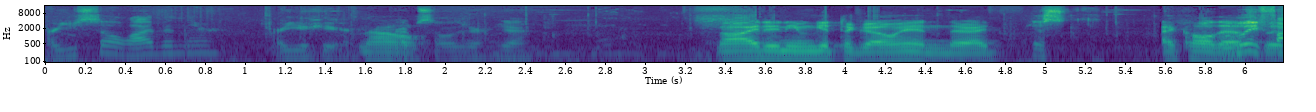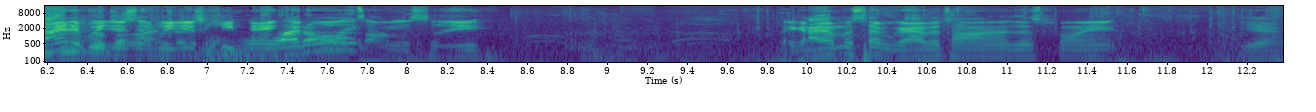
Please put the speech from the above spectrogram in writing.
Are you still alive in there? Are you here? No. Grab Soldier. Yeah. No, I didn't even get to go in. There, I, Just I called out. we the find if we just if we just keep Well, banking why don't ults, we- honestly. Like I almost have Graviton at this point. Yeah.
